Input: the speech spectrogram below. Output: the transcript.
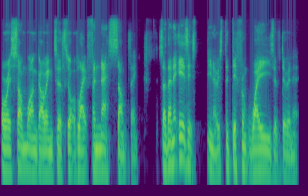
or is someone going to sort of like finesse something? So then it is, it's, you know, it's the different ways of doing it.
